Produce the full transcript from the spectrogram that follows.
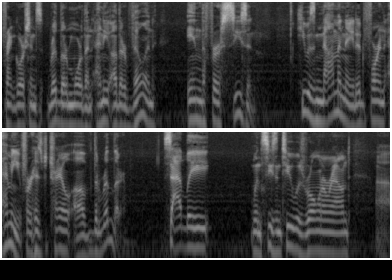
Frank Gorshin's Riddler more than any other villain in the first season. He was nominated for an Emmy for his portrayal of the Riddler. Sadly, when season two was rolling around, uh,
